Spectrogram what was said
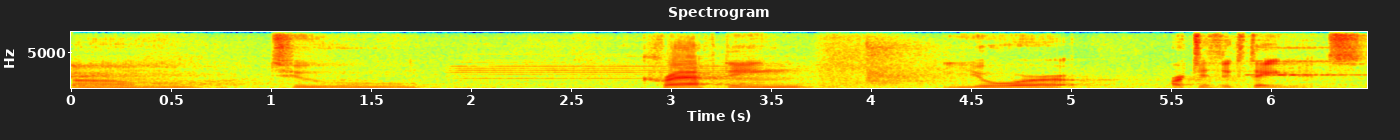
um, to crafting your artistic statements?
